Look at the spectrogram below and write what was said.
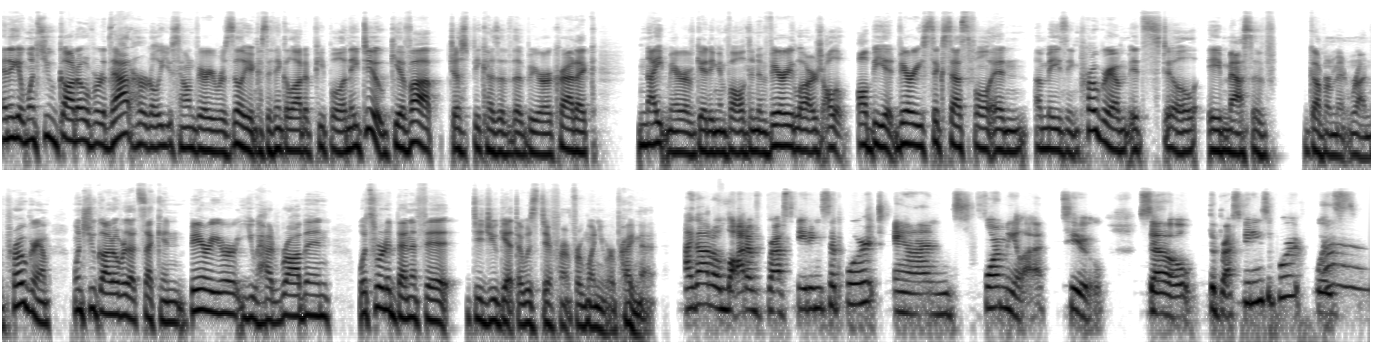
And again, once you got over that hurdle, you sound very resilient because I think a lot of people, and they do give up just because of the bureaucratic nightmare of getting involved in a very large, albeit very successful and amazing program, it's still a massive government run program. Once you got over that second barrier, you had Robin. What sort of benefit did you get that was different from when you were pregnant? I got a lot of breastfeeding support and formula too. So the breastfeeding support was ah.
